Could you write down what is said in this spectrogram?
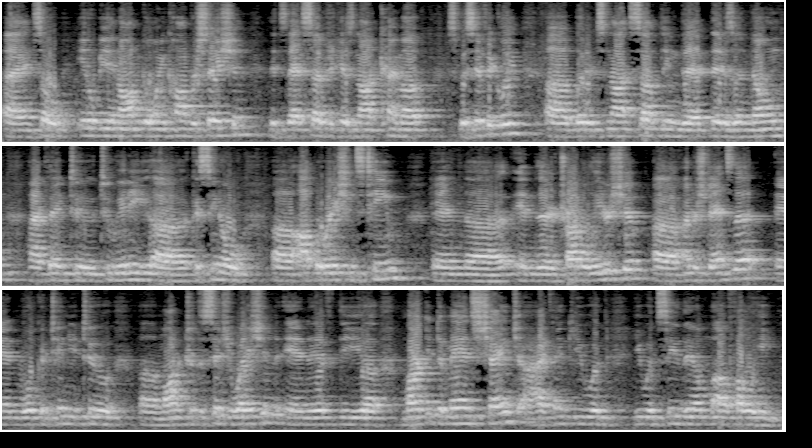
Uh, and so it'll be an ongoing conversation. It's that subject has not come up specifically, uh, but it's not something that, that is unknown, I think, to, to any uh, casino uh, operations team and, uh, and their tribal leadership uh, understands that and will continue to monitor the situation. And if the market demands change, I think you would, you would see them follow heed.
